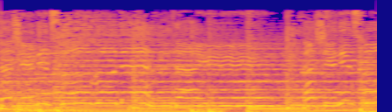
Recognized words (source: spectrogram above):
那些年，些年错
